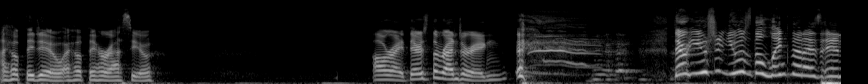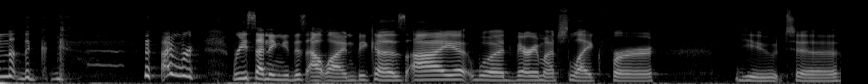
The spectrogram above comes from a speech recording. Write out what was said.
I hope they do. I hope they harass you. All right, there's the rendering. there, you should use the link that is in the. I'm re- resending you this outline because I would very much like for you to,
